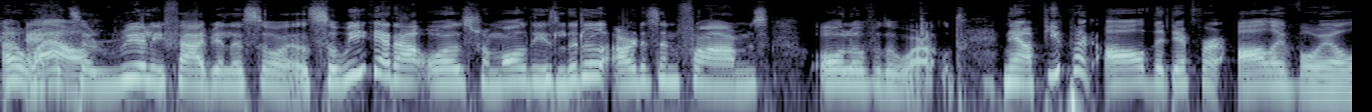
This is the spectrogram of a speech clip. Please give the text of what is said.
Oh, And wow. It's a really fabulous oil. So we get our oils from all these little artisan farms all over the world. Now, if you put all the different olive oils,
